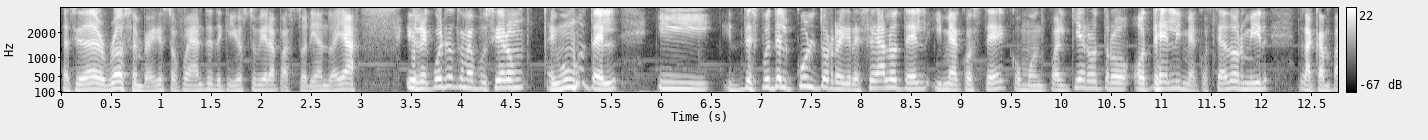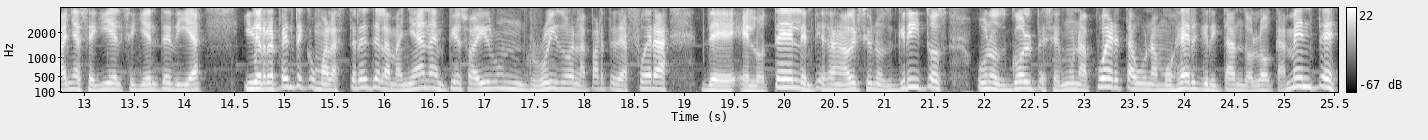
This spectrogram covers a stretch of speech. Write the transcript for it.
la ciudad de Rosenberg. Esto fue antes de que yo estuviera pastoreando allá. Y recuerdo que me pusieron en un hotel y después del culto regresé al hotel y me acosté como en cualquier otro hotel y me acosté a dormir. La campaña seguía el siguiente día y de repente como a las 3 de la mañana empiezo a oír un ruido en la parte de afuera del hotel, empiezan a oírse unos gritos, unos golpes en una puerta, una mujer gritando locamente.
